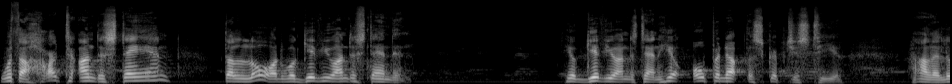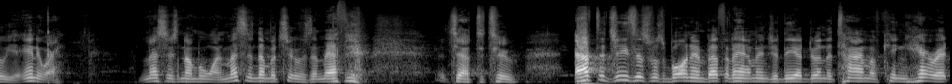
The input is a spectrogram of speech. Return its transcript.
with a heart to understand, the Lord will give you understanding. He'll give you understanding. He'll open up the scriptures to you. Hallelujah. Anyway, message number one. Message number two is in Matthew chapter 2. After Jesus was born in Bethlehem in Judea during the time of King Herod,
